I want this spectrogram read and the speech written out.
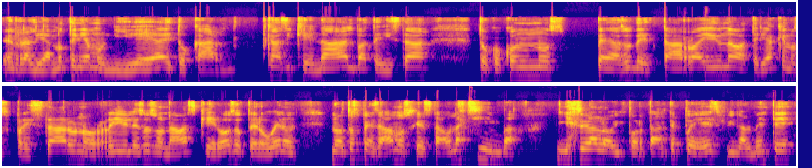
en realidad no teníamos ni idea de tocar casi que nada. El baterista tocó con unos pedazos de tarro ahí de una batería que nos prestaron, horrible, eso sonaba asqueroso, pero bueno, nosotros pensábamos que estaba una chimba y eso era lo importante, pues finalmente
